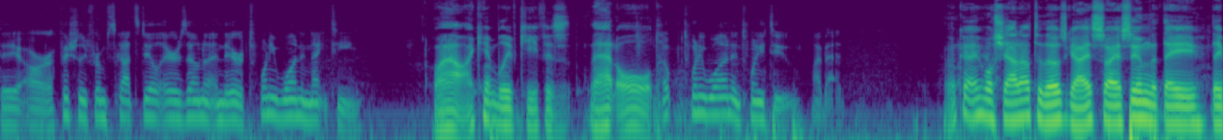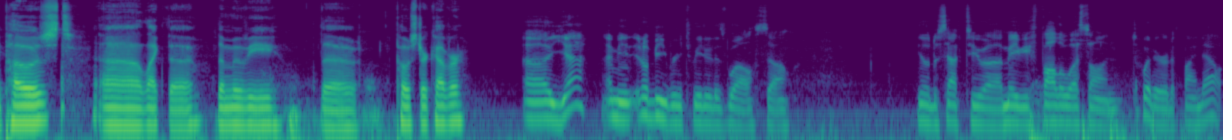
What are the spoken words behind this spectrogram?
they are officially from Scottsdale, Arizona, and they are 21 and 19. Wow, I can't believe Keith is that old. Nope, 21 and 22. My bad. Okay, well, shout out to those guys. So I assume that they they posed uh, like the the movie, the poster cover. Uh, yeah. I mean, it'll be retweeted as well, so you'll just have to uh, maybe follow us on Twitter to find out.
